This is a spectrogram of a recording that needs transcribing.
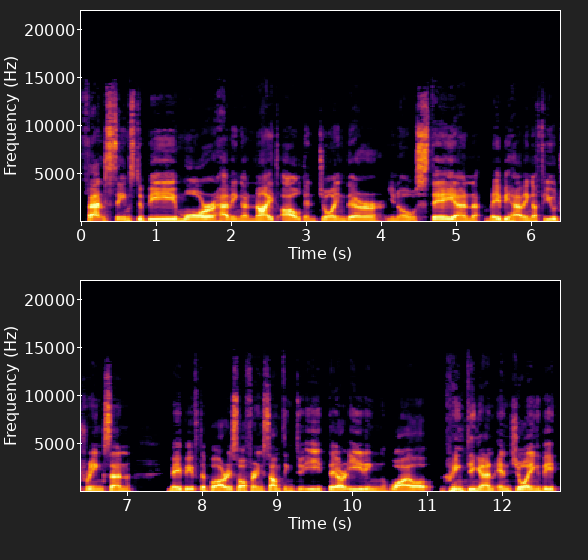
fans seems to be more having a night out, enjoying their you know stay, and maybe having a few drinks, and maybe if the bar is offering something to eat, they are eating while drinking and enjoying the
